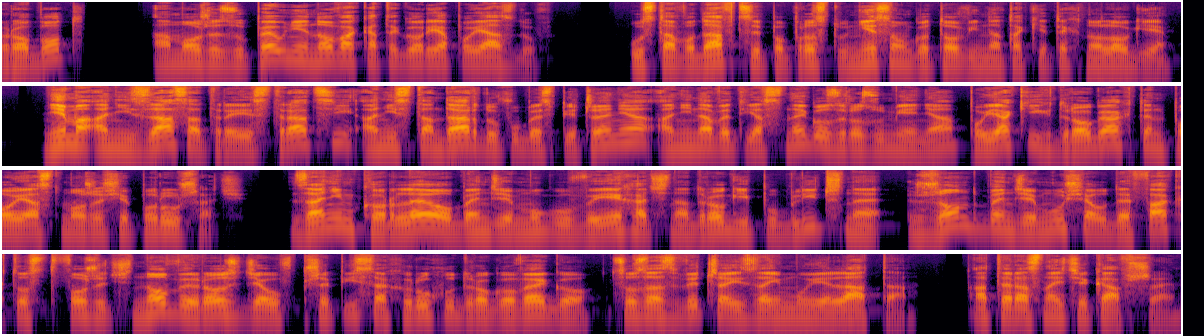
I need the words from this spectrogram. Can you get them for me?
robot, a może zupełnie nowa kategoria pojazdów? Ustawodawcy po prostu nie są gotowi na takie technologie. Nie ma ani zasad rejestracji, ani standardów ubezpieczenia, ani nawet jasnego zrozumienia, po jakich drogach ten pojazd może się poruszać. Zanim Corleo będzie mógł wyjechać na drogi publiczne, rząd będzie musiał de facto stworzyć nowy rozdział w przepisach ruchu drogowego, co zazwyczaj zajmuje lata. A teraz najciekawsze.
